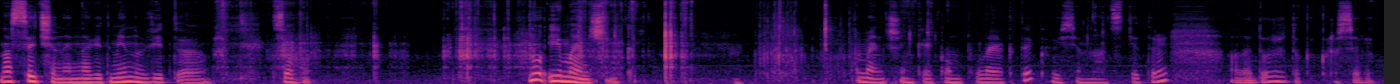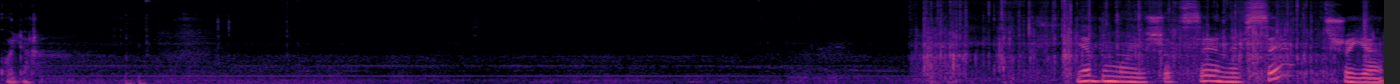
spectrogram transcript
насичений, на відміну від е, цього. Ну і меншенький. Меншенький комплектик, 18,3, але дуже такий красивий колір. Я думаю, що це не все, що я,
